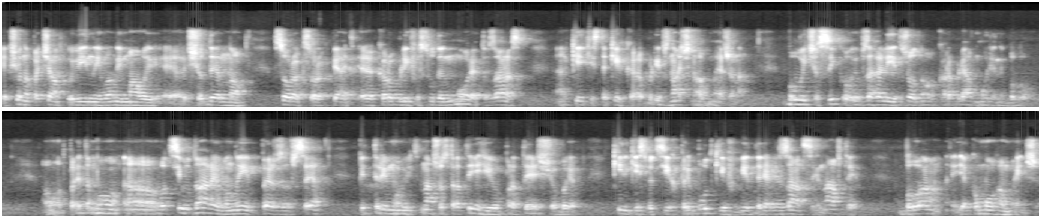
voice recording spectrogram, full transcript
Якщо на початку війни вони мали е, щоденно 40-45 е, кораблів і суден море, то зараз е, кількість таких кораблів значно обмежена. Були часи, коли взагалі жодного корабля в морі не було. От, Тому е, ці удари вони перш за все підтримують нашу стратегію про те, щоб кількість оцих прибутків від реалізації нафти була якомога менше.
